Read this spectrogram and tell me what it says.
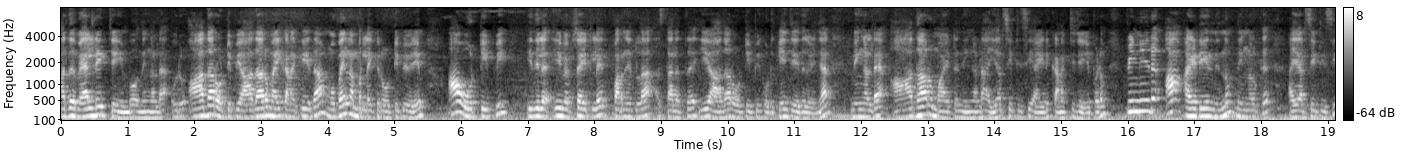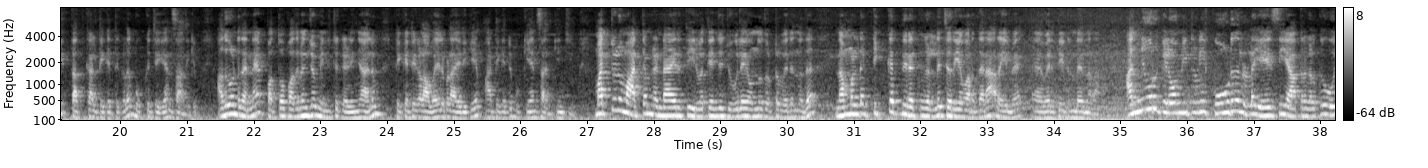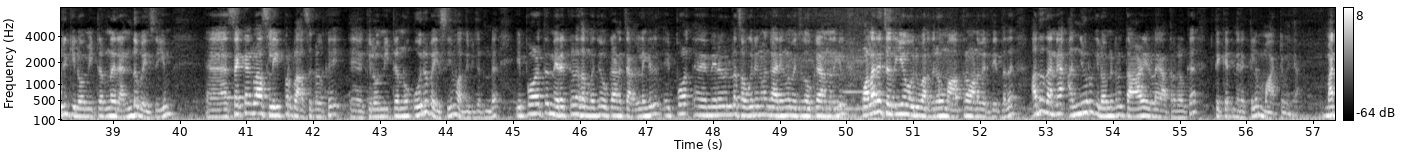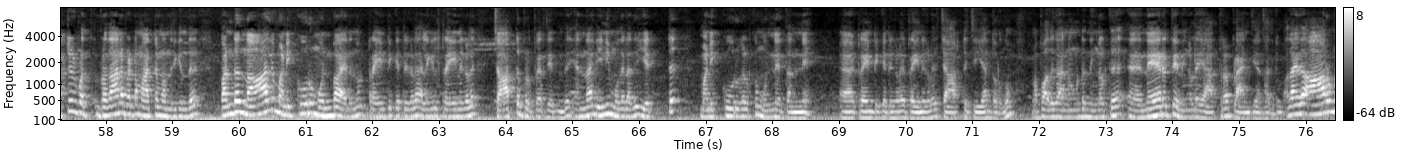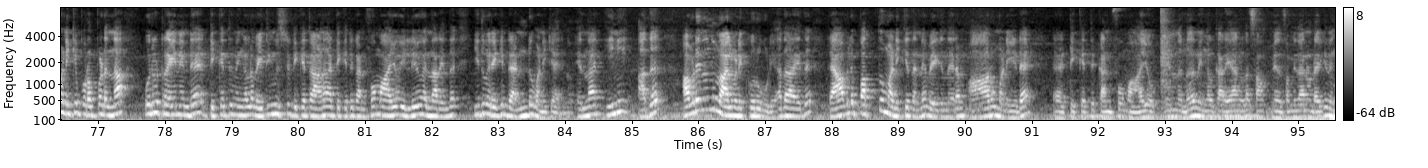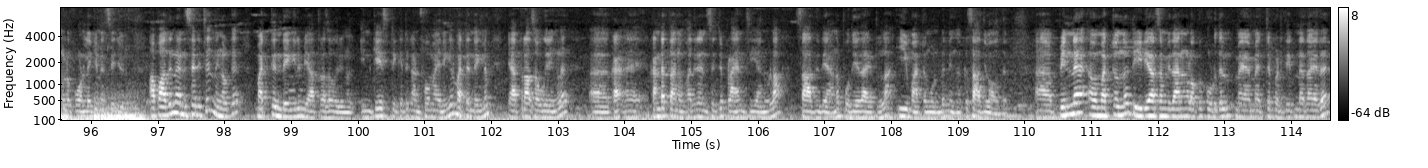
അത് വാലിഡേറ്റ് ചെയ്യുമ്പോൾ നിങ്ങളുടെ ഒരു ആധാർ ഒ ടി പി ആധാറുമായി കണക്ട് ചെയ്ത മൊബൈൽ നമ്പറിലേക്ക് ഒരു ഒ ടി പി വരും ആ ഒ ടി പി ഇതിൽ ഈ വെബ്സൈറ്റിൽ പറഞ്ഞിട്ടുള്ള സ്ഥലത്ത് ഈ ആധാർ ഒ ടി പി കൊടുക്കുകയും ചെയ്തു കഴിഞ്ഞാൽ നിങ്ങളുടെ ആധാറുമായിട്ട് നിങ്ങളുടെ I R C T C I D connect ചെയ്യപ്പെടും. പിന്നീട് ആ ഐ ഡിയിൽ നിന്നും നിങ്ങൾക്ക് I R C T C Tatkal ടിക്കറ്റുകൾ ബുക്ക് ചെയ്യാൻ സാധിക്കും. അതുകൊണ്ട് തന്നെ പത്തോ പതിനഞ്ചോ മിനിറ്റ് കഴിഞ്ഞാലും ടിക്കറ്റുകൾ അവൈലബിൾ ആയിരിക്കുകയും ആ ടിക്കറ്റ് ബുക്ക് ചെയ്യാൻ സാധിക്കുകയും ചെയ്യും. മറ്റൊരു മാറ്റം രണ്ടായിരത്തി ഇരുപത്തിയഞ്ച് ജൂലൈ ഒന്ന് തൊട്ട് വരുന്നത് നമ്മളുടെ ടിക്കറ്റ് നിരക്കുകളിൽ ചെറിയ വർധന റെയിൽവേ വരുത്തിയിട്ടുണ്ട് എന്നതാണ്. അഞ്ഞൂറ് കിലോമീറ്ററിൽ കൂടുതലുള്ള എ സി യാത്രകൾക്ക് ഒരു കിലോമീറ്ററിന് രണ്ട് പൈസയും സെക്കൻഡ് ക്ലാസ് സ്ലീപ്പർ ക്ലാസ്സുകൾക്ക് കിലോമീറ്ററിന് ഒരു പൈസയും വർദ്ധിപ്പിച്ചിട്ടുണ്ട്. ഇപ്പോഴത്തെ നിരക്കുകളെ സംബന്ധിച്ച് നോക്കുകയാണെന്ന് വെച്ചാൽ അല്ലെങ്കിൽ ഇപ്പോൾ നിലവിലുള്ള സൗകര്യങ്ങളും കാര്യങ്ങളും വെച്ച് നോക്കുകയാണെന്നുണ്ടെങ്കിൽ വളരെ ചെറിയ ഒരു വർധനവ് മാത്രമാണ് വരുത്തിയിട്ടുള്ളത്. അത് തന്നെ അഞ്ഞൂറ് കിലോമീറ്ററിൽ താഴെയുള്ള യാത്രകൾക്ക് ടിക്കറ്റ് നിരക്കിലും മാറ്റമില്ല. മറ്റൊരു പ്രധാനപ്പെട്ട മാറ്റം വന്നിരിക്കുന്നത് പണ്ട് നാല് മണിക്കൂർ മുൻപായിരുന്നു ട്രെയിൻ ടിക്കറ്റുകൾ അല്ലെങ്കിൽ ട്രെയിനുകൾ ചാർട്ട് പ്രിപ്പയർ ചെയ്തിരുന്നത്. എന്നാൽ ഇനി മുതൽ അത് എട്ട് മണിക്കൂറുകൾക്ക് മുന്നേ തന്നെ ട്രെയിൻ ടിക്കറ്റുകൾ ട്രെയിനുകൾ ചാർട്ട് ചെയ്യാൻ തുടങ്ങും. അപ്പോൾ അത് കാരണം കൊണ്ട് നിങ്ങൾക്ക് നേരത്തെ നിങ്ങളുടെ യാത്ര പ്ലാൻ ചെയ്യാൻ സാധിക്കും. അതായത് ആറു മണിക്ക് പുറപ്പെടുന്ന ഒരു ട്രെയിനിന്റെ ടിക്കറ്റ് നിങ്ങളുടെ വെയിറ്റിംഗ് ലിസ്റ്റ് ടിക്കറ്റ് ആണ് ആ ടിക്കറ്റ് കൺഫേം ആയോ ഇല്ലയോ എന്നറിയുന്നത് ഇതുവരേക്കും രണ്ട് മണിക്കായിരുന്നു. എന്നാൽ ഇനി അത് അവിടെ നിന്നും നാല് മണിക്കൂർ കൂടി. അതായത് രാവിലെ പത്ത് മണിക്ക് തന്നെ വൈകുന്നേരം ആറു മണിയുടെ ടിക്കറ്റ് കൺഫേം ആയോ എന്നുള്ളത് നിങ്ങൾക്ക് അറിയാനുള്ള സംവിധാനം ഉണ്ടായിരിക്കും. നിങ്ങളുടെ ഫോണിലേക്ക് മെസ്സേജ് വരും. അപ്പോൾ അതിനനുസരിച്ച് നിങ്ങൾക്ക് മറ്റെന്തെങ്കിലും യാത്രാ സൗകര്യങ്ങൾ ഇൻ കേസ് ടിക്കറ്റ് കൺഫേം ആയില്ലെങ്കിൽ മറ്റെന്തെങ്കിലും യാത്രാ സൗകര്യങ്ങൾ കണ്ടെത്താനും അതിനനുസരിച്ച് പ്ലാൻ ചെയ്യാനുള്ള സാധ്യതയാണ് പുതിയതായിട്ടുള്ള ഈ മാറ്റം കൊണ്ട് നിങ്ങൾക്ക് സാധ്യമാവുന്നത്. പിന്നെ മറ്റൊന്ന് ടി ഡി ആർ സംവിധാനങ്ങളൊക്കെ കൂടുതൽ മെച്ചപ്പെടുത്തിയിട്ടുണ്ട്. അതായത്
